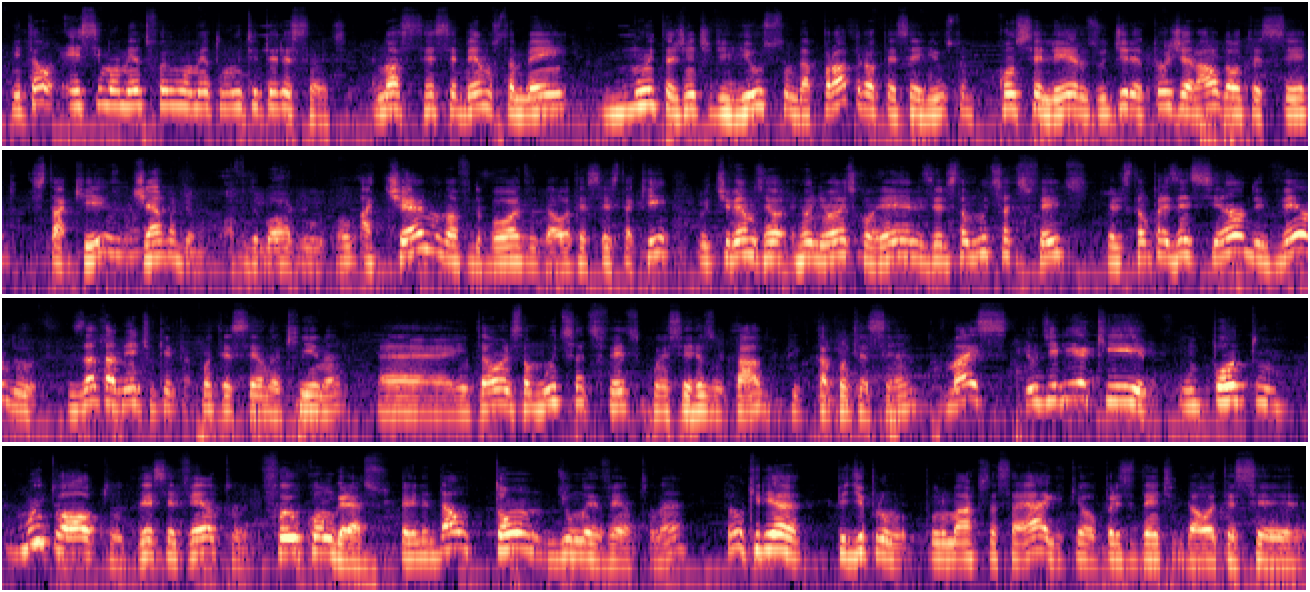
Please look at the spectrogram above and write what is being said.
Então, esse momento foi um momento muito interessante. Nós recebemos também muita gente de Houston, da própria UTC Houston, conselheiros, o diretor-geral da UTC está aqui. Né? Chairman of the board. A chairman of the board da UTC está aqui. Tivemos reuniões com eles, eles estão muito satisfeitos, eles estão presenciando e vendo exatamente o que está acontecendo aqui, né? É, então eles estão muito satisfeitos com esse resultado que está acontecendo. Mas eu diria que um ponto muito alto desse evento foi o congresso. Ele dá o tom de um evento, né? Então eu queria pedir para o Marcos Assayag, que é o presidente da OTC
